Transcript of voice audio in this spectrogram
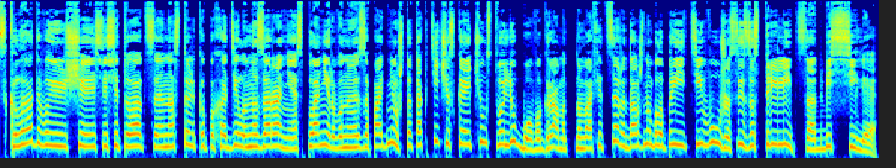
Складывающаяся ситуация настолько походила на заранее спланированную западню, что тактическое чувство любого грамотного офицера должно было прийти в ужас и застрелиться от бессилия.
